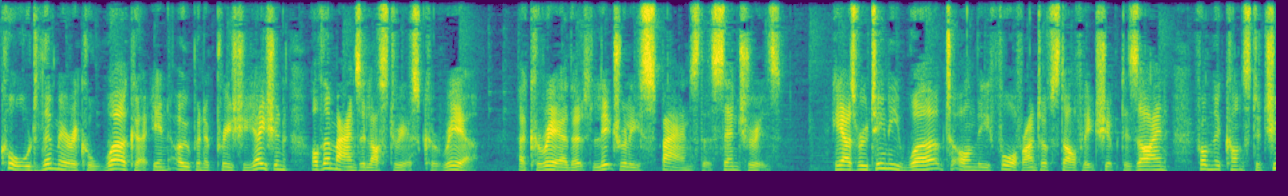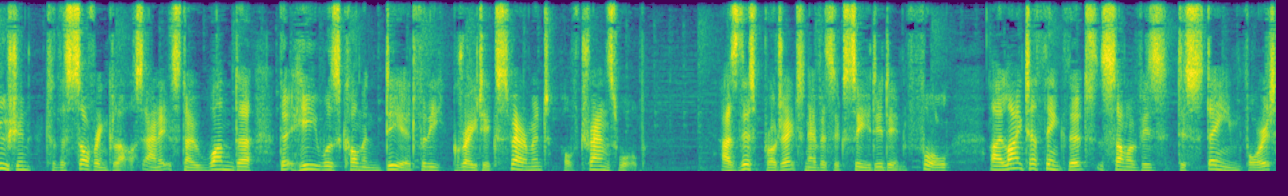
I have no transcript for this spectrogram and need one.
called the Miracle Worker in open appreciation of the man's illustrious career, a career that literally spans the centuries. He has routinely worked on the forefront of Starfleet ship design, from the Constitution to the Sovereign class, and it's no wonder that he was commandeered for the great experiment of transwarp. As this project never succeeded in full, I like to think that some of his disdain for it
